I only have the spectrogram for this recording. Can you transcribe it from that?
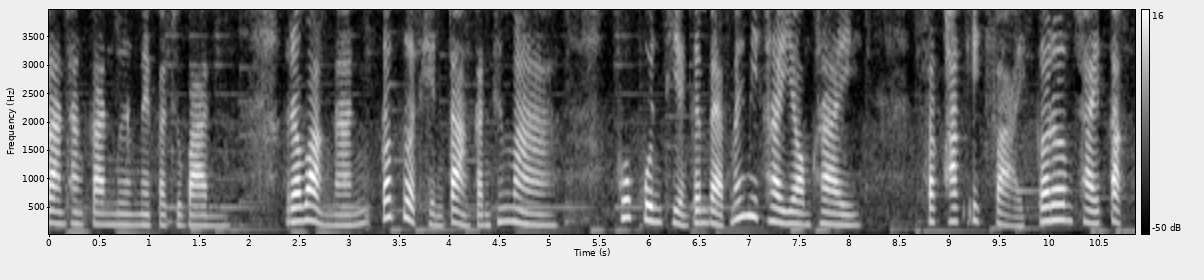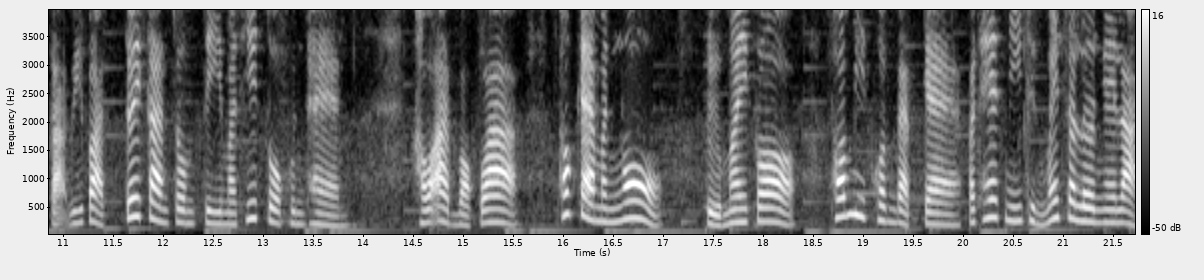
การณ์ทางการเมืองในปัจจุบัน ระหว่างนั้นก็เกิดเห็นต่างกันขึ้นมา พวกคุณเถียงกันแบบไม่มีใครยอมใคร สักพักอีกฝ่ายก็เริ่มใช้ตักกะวิบัติด้วยการโจมตีมาที่ตัวคุณแทน เขาอาจบอกว่าเพราะแกมันโง่ หรือไม่ก็ เพราะมีคนแบบแกประเทศนี้ถึงไม่เจริญไงล่ะ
